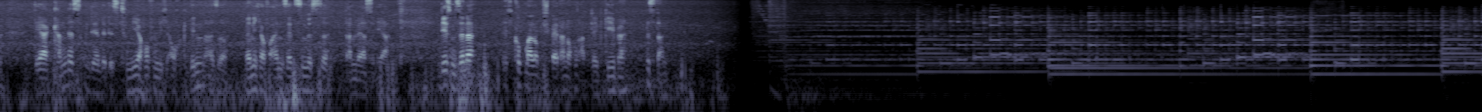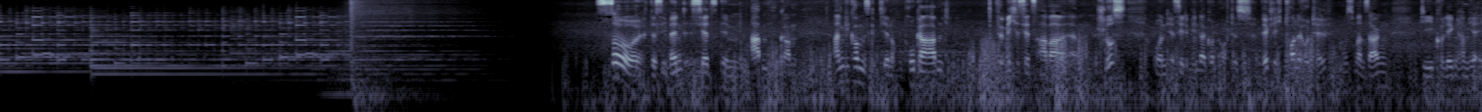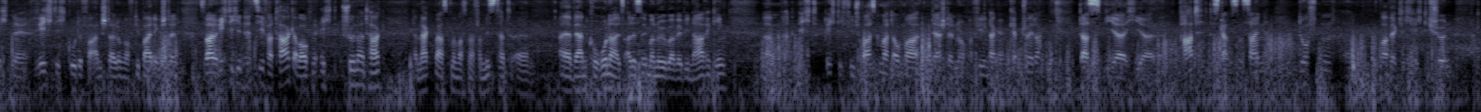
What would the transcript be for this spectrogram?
der kann das und der wird das Turnier hoffentlich auch gewinnen. Also wenn ich auf einen setzen müsste, dann wäre es er. In diesem Sinne, ich gucke mal, ob ich später noch ein Update gebe. Bis dann. So, das Event ist jetzt im Abendprogramm angekommen. Es gibt hier noch einen Pokerabend. Für mich ist jetzt aber ähm, Schluss und ihr seht im Hintergrund auch das wirklich tolle Hotel, muss man sagen. Die Kollegen haben hier echt eine richtig gute Veranstaltung auf die Beine gestellt. Es war ein richtig intensiver Tag, aber auch ein echt schöner Tag. Da merkt man erstmal, was man vermisst hat äh, äh während Corona, als alles immer nur über Webinare ging. Ähm, hat echt richtig viel Spaß gemacht. Auch mal an der Stelle nochmal vielen Dank an CapTrader, dass wir hier Part des Ganzen sein durften. Ähm, war wirklich richtig schön.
